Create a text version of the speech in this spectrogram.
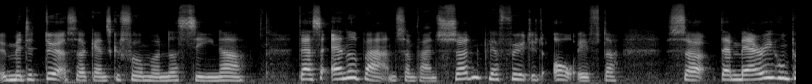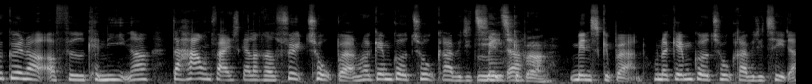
øh, men det dør så ganske få måneder senere. Deres andet barn, som var en søn, bliver født et år efter. Så da Mary hun begynder at føde kaniner, der har hun faktisk allerede født to børn. Hun har gennemgået to graviditeter. Menneskebørn. menneskebørn. Hun har gennemgået to graviditeter.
